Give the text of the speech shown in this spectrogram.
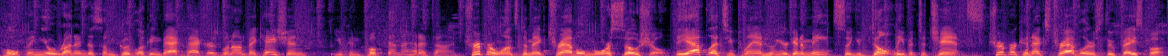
hoping you'll run into some good looking backpackers when on vacation, you can book them ahead of time. Tripr wants to make travel more social. The app lets you plan who you're going to meet so you don't leave it to chance. Tripr connects travelers through Facebook.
